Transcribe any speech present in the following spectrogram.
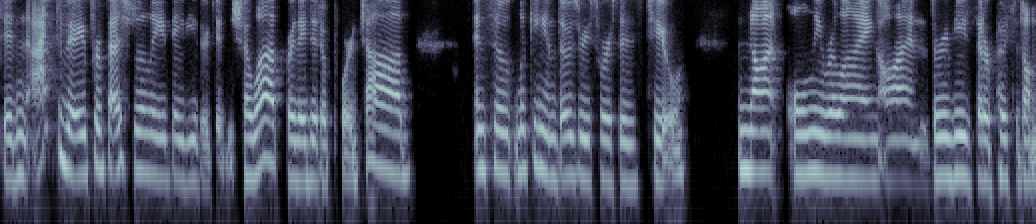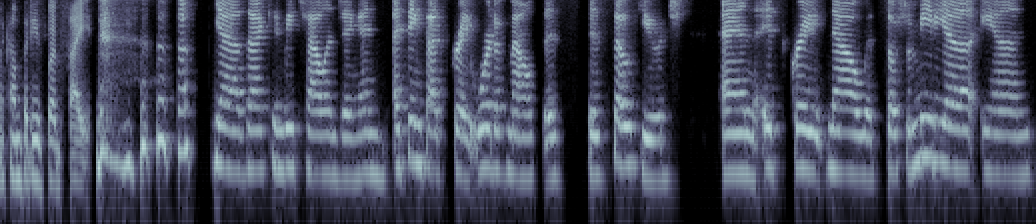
didn't act very professionally. They either didn't show up or they did a poor job." And so looking in those resources too not only relying on the reviews that are posted on the company's website. yeah, that can be challenging and I think that's great. Word of mouth is is so huge and it's great now with social media and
